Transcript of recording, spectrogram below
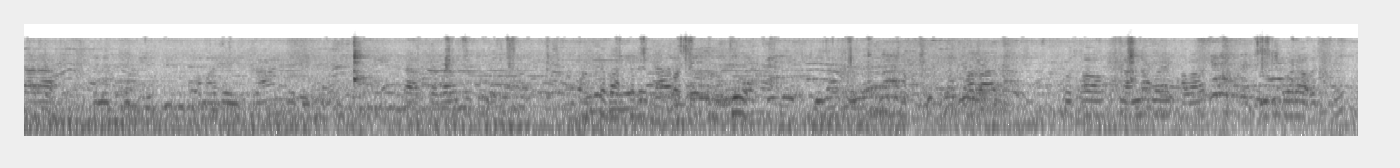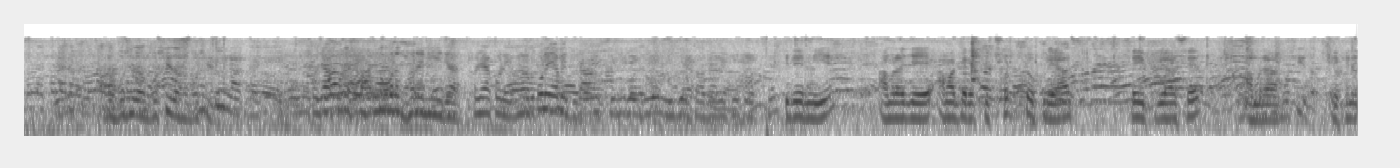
তারা আমাদের প্রাণ যদি তা সবাইকে খাবার কোথাও রান্না করে খাবার বিক্রি করা হচ্ছে। নিয়ে আমরা যে আমাদের একটি ছোট্ট প্রয়াস সেই প্রয়াসের আমরা এখানে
